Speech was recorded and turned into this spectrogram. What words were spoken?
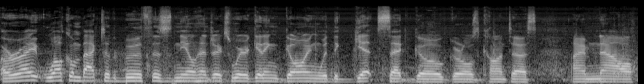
All right, welcome back to the booth. This is Neil Hendricks. We're getting going with the Get Set Go girls contest. I'm now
